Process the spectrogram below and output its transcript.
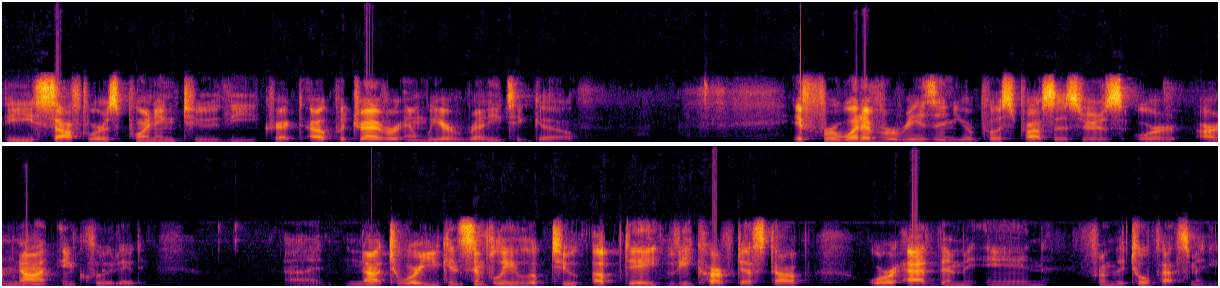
The software is pointing to the correct output driver and we are ready to go. If for whatever reason your post processors or are not included, uh, not to worry, you can simply look to update vCarve desktop or add them in from the toolpaths menu.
